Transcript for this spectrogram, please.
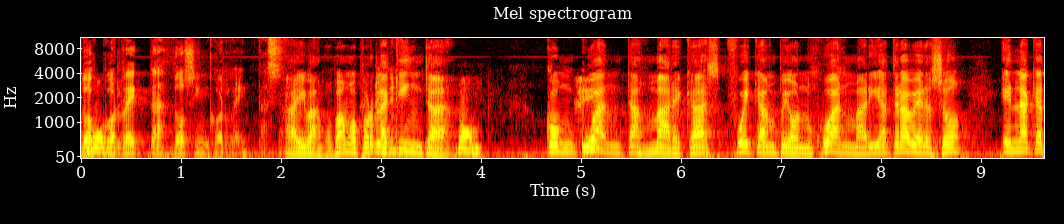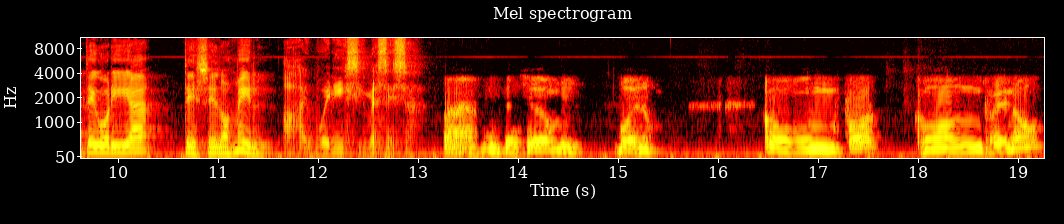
dos correctas, dos incorrectas. Ahí vamos, vamos por la quinta. Vamos. ¿Con Sí. cuántas marcas fue campeón Juan María Traverso en la categoría TC2000? Ay, buenísima es esa. Ah, el TC2000. Bueno, con Ford, con Renault,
